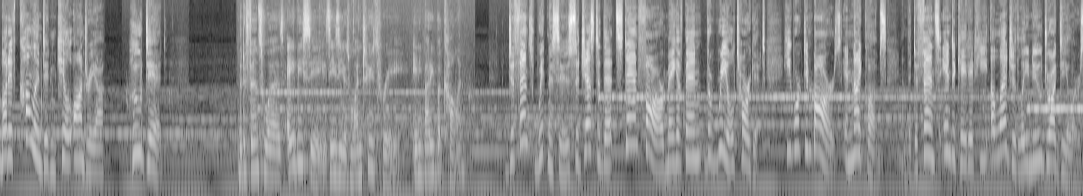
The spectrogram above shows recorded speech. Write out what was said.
But if Cullen didn't kill Andrea, who did? The defense was ABC, as easy as one, two, three, anybody but Cullen. Defense witnesses suggested that Stan Farr may have been the real target. He worked in bars and nightclubs, and the defense indicated he allegedly knew drug dealers.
